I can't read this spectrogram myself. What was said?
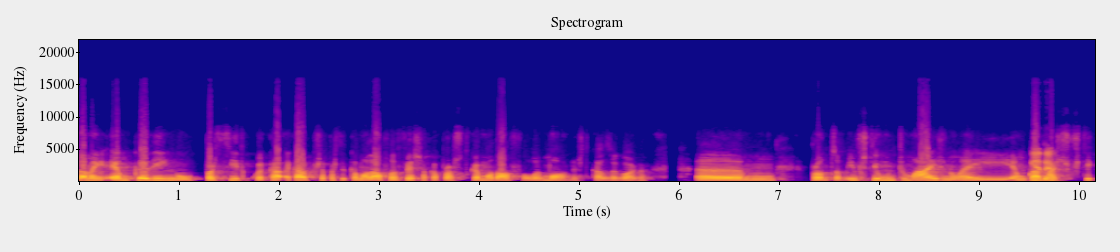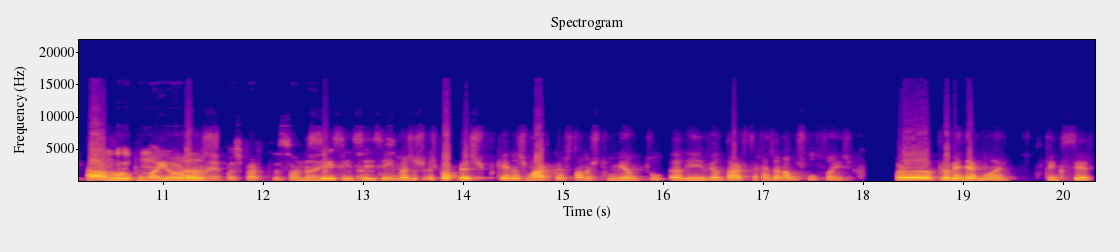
Também é um bocadinho parecido com a, ca- acaba por ser parecido com a moda alfa fez, só que aposto que a moda alfa, ou a Mo, neste caso agora, hum, pronto, investiu muito mais, não é? E é um bocado mais Um sofisticado. grupo maior, mas- não é? Faz parte da Sonai. Sim, sim, sim, portanto. sim. Mas as, as próprias pequenas marcas estão neste momento a reinventar-se, a arranjar novas soluções para, para vender, não é? Tem que ser.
